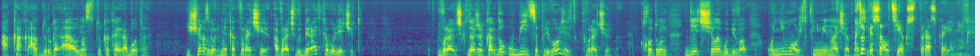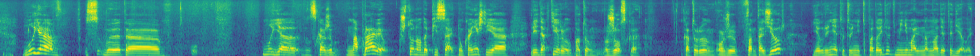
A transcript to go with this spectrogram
А как? А, другая, а у нас тут какая работа? Еще раз говорю, мы как врачи. А врач выбирает, кого лечит? Врач, даже когда убийца привозит к врачу, хоть он 10 человек убивал, он не может к ним иначе Кто относиться. писал текст раскаяния? Ну, я это, ну, я, скажем, направил, что надо писать. Ну, конечно, я редактировал потом жестко, который он, он же фантазер. Я говорю, нет, это не подойдет, минимально нам надо это делать.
